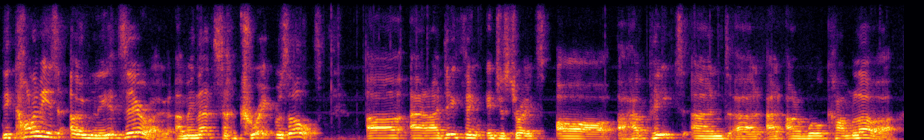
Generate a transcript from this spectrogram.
the economy is only at zero. I mean, that's a great result. Uh, and I do think interest rates are have peaked and uh, and, and, will come lower.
